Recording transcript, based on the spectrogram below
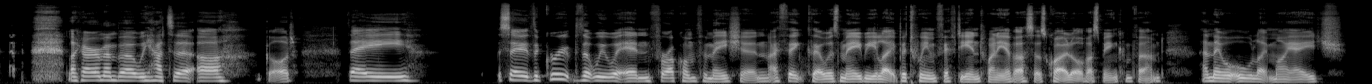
like I remember we had to. Oh God, they so the group that we were in for our confirmation, I think there was maybe like between 50 and 20 of us. There was quite a lot of us being confirmed. And they were all like my age.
